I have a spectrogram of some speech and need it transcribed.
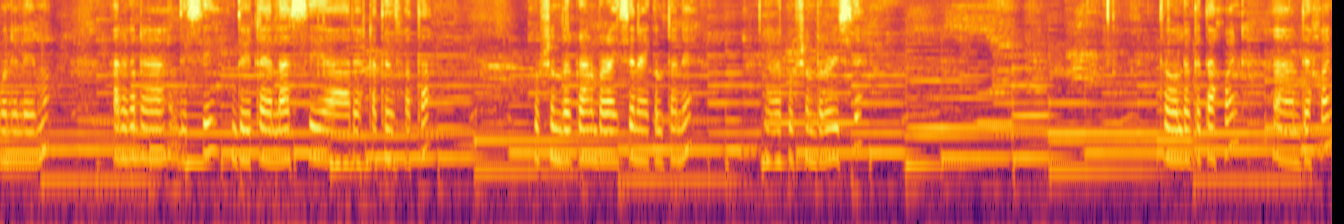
বনি লাইমো। আর দিছি, দুইটা এলাচি আর একটা তেজপাতা। খুব সুন্দর গান বাড়াইছে নাইকেল টানে খুব সুন্দর হয়েছে তো লোকে দেখেন দেখুন।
